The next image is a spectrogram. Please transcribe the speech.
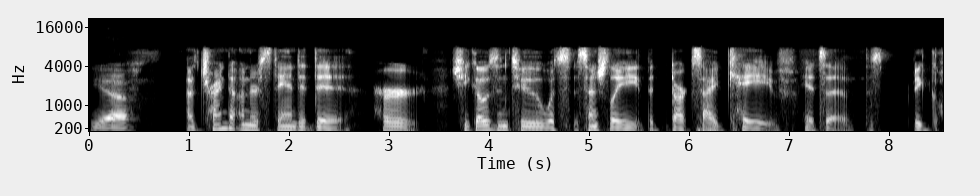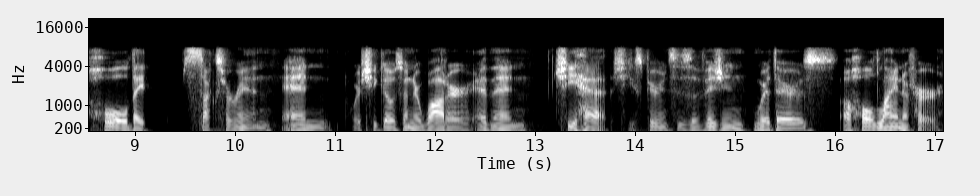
Yeah. I was trying to understand it. The her she goes into what's essentially the dark side cave. It's a this big hole that sucks her in, and where she goes underwater, and then she ha she experiences a vision where there's a whole line of her,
